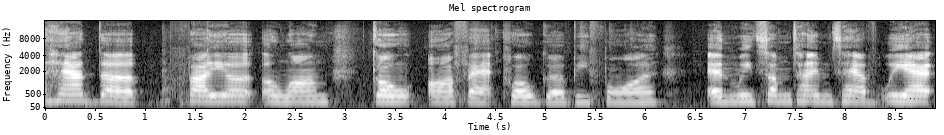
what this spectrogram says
had the fire alarm go off at Kroger before, and we sometimes have we a-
